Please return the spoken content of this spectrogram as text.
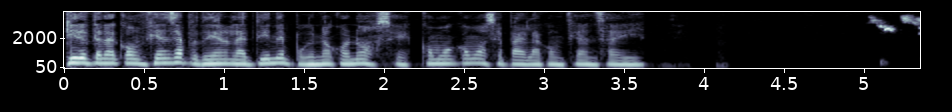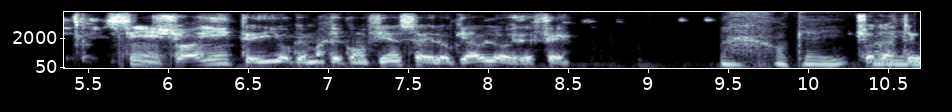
quiere tener confianza, pero todavía no la tiene porque no conoce. ¿Cómo, cómo se para la confianza ahí? Sí, yo ahí te digo que más que confianza de lo que hablo es de fe. ok. Yo acá estoy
